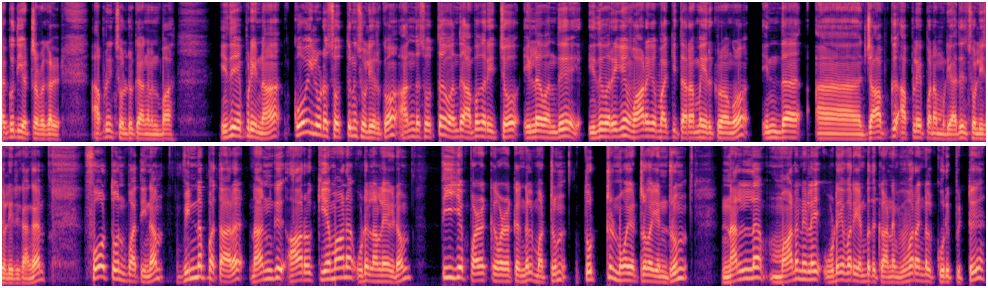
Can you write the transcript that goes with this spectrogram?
தகுதியற்றவர்கள் அப்படின்னு சொல்லியிருக்காங்க நண்பா. இது எப்படின்னா கோயிலோட சொத்துன்னு சொல்லியிருக்கோம். அந்த சொத்தை வந்து அபகரிச்சோ இல்லை வந்து இதுவரைக்கும் வாடகை பாக்கி தராமல் இருக்கிறவங்க இந்த ஜாப்க்கு அப்ளை பண்ண முடியாதுன்னு சொல்லி சொல்லியிருக்காங்க. ஃபோர்த் ஒன் பார்த்தீங்கன்னா விண்ணப்பத்தார நன்கு ஆரோக்கியமான உடல்நலையிடம் தீய பழக்க வழக்கங்கள் மற்றும் தொற்று நோயற்றவர் என்றும் நல்ல மனநிலை உடையவர் என்பதற்கான விவரங்கள் குறிப்பிட்டு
